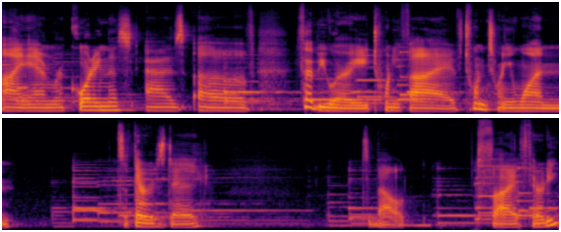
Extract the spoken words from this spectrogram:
I am recording this as of February 25, 2021. It's a Thursday. It's about 5:30.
